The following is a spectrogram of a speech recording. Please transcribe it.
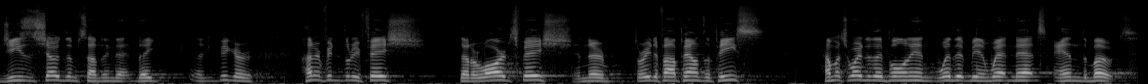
Jesus showed them something that they uh, you figure 153 fish that are large fish and they're three to five pounds apiece. How much weight are they pulling in with it being wet nets and the boats?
